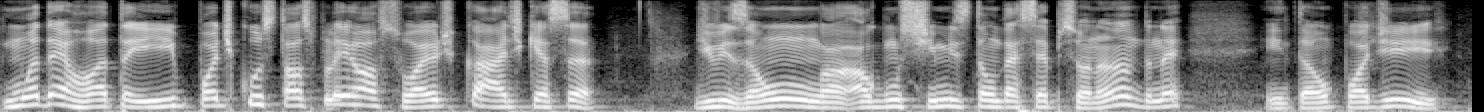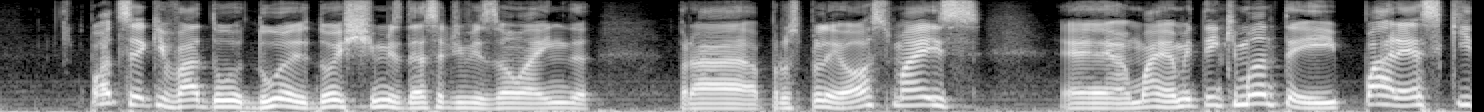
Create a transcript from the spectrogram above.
uma derrota aí pode custar os playoffs, o wild card, que essa divisão, alguns times estão decepcionando, né? Então pode pode ser que vá do, do, dois times dessa divisão ainda para os playoffs, mas é, o Miami tem que manter. E parece que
